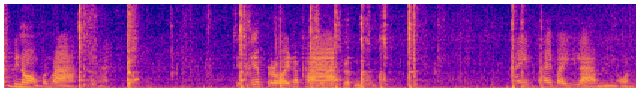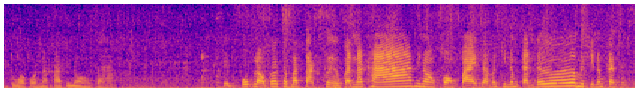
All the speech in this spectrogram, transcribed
นพี่น้องคนว่าอะเสร็จเรียบร้อยนะคะ แป๊บหนึงให้ให้ใบยี่หร่ามันอ่อนตัวก่อนนะคะพี่น้องจ้าเสร็จปุ๊บเราก็จะมาตักเสิร์ฟกันนะคะ พี่น้องฟองไปจะมากินน้ำกันเด้อมากินน้ำกันแส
